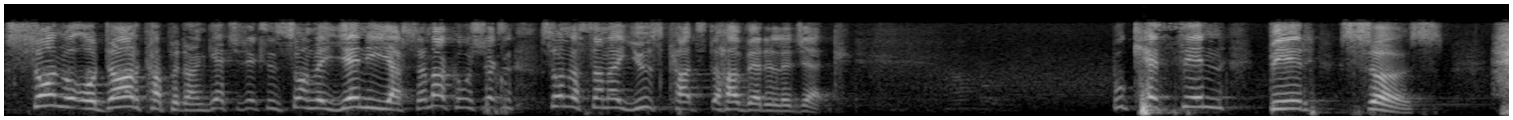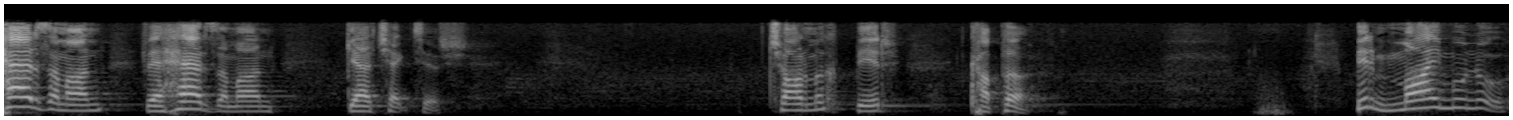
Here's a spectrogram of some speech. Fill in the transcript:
Sonra o dar kapıdan geçeceksin. Sonra yeni yaşama kavuşacaksın. Sonra sana yüz kat daha verilecek. Bu kesin bir söz. Her zaman ve her zaman gerçektir. Çarmık bir kapı. Bir maymunu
